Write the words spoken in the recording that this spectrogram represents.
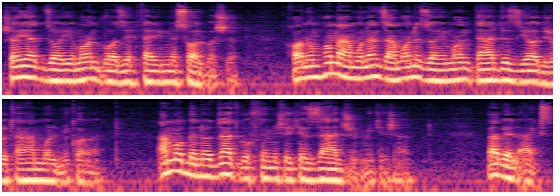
شاید زایمان واضح ترین مثال باشه. خانم ها معمولا زمان زایمان درد زیادی رو تحمل می کنند اما به ندرت گفته میشه که زجر می‌کشند. و بالعکس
